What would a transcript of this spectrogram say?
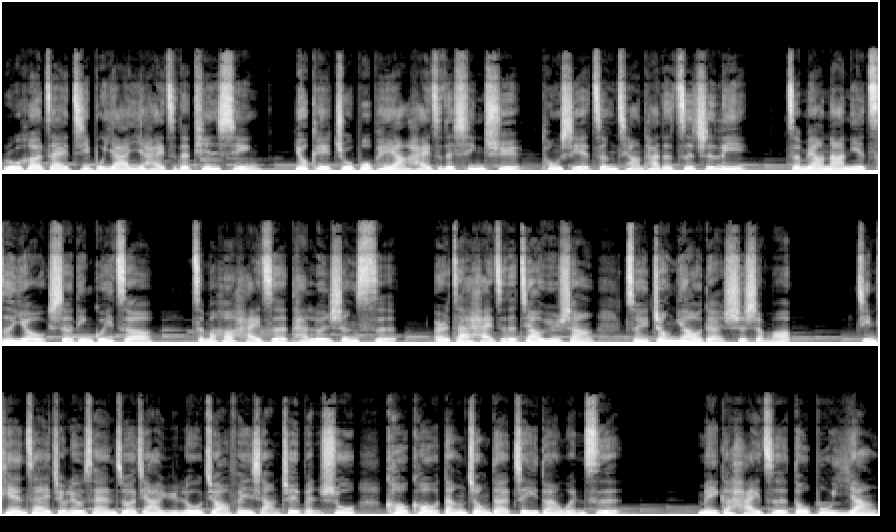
如何在既不压抑孩子的天性，又可以逐步培养孩子的兴趣，同时也增强他的自制力，怎么样拿捏自由，设定规则，怎么和孩子谈论生死。而在孩子的教育上，最重要的是什么？今天在九六三作家语录就要分享这本书《扣扣》当中的这一段文字。每个孩子都不一样，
